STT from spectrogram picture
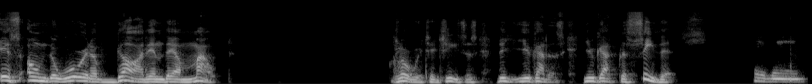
It's on the word of God in their mouth. Glory to Jesus. You got to, you got to see this. Amen.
